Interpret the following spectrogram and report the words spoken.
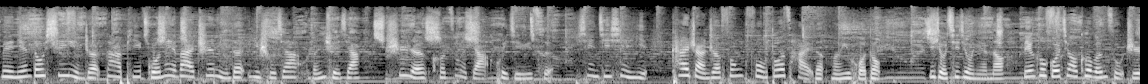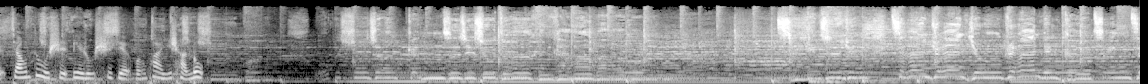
每年都吸引着大批国内外知名的艺术家、文学家、诗人和作家汇集于此，献计献艺，开展着丰富多彩的文艺活动。一九七九年呢，联合国教科文组织将杜氏列入世界文化遗产录。但愿有人能够听到。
